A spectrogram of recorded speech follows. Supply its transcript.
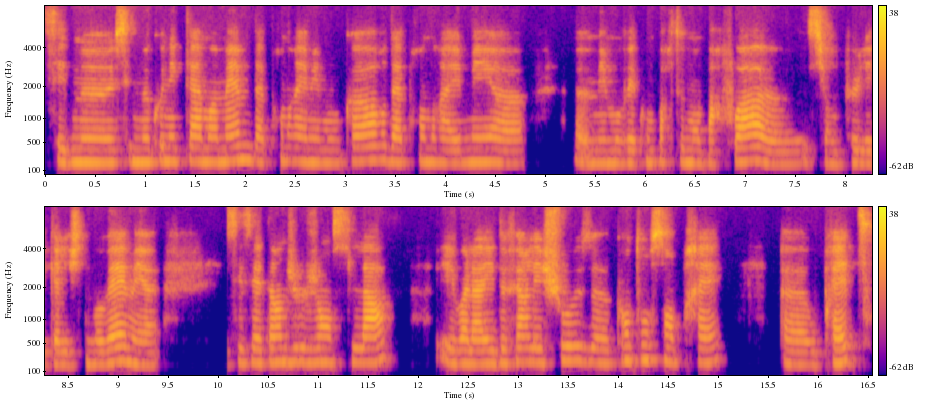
c'est de, de me connecter à moi-même, d'apprendre à aimer mon corps, d'apprendre à aimer euh, euh, mes mauvais comportements parfois, euh, si on peut les qualifier de mauvais, mais c'est cette indulgence-là, et voilà, et de faire les choses quand on sent prêt ou prête,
